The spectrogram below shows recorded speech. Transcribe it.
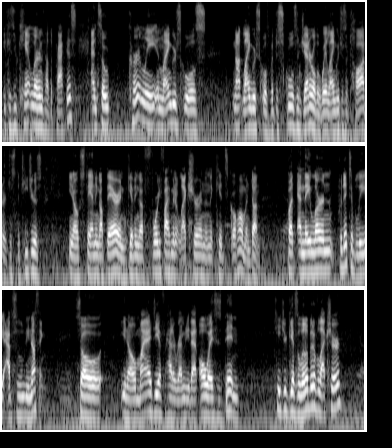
because you can't learn without the practice. And so currently in language schools, not language schools, but just schools in general, the way languages are taught, or just the teachers, you know, standing up there and giving a 45 minute lecture, and then the kids go home and done. Yeah. But and they learn predictably absolutely nothing. So, you know, my idea for how to remedy that always has been, teacher gives a little bit of lecture, yeah.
